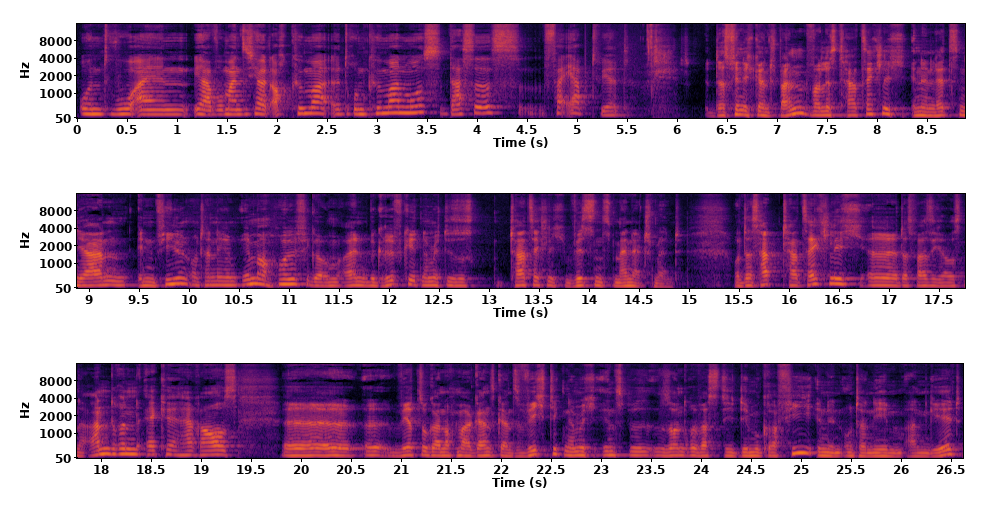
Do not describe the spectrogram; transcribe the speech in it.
und wo ein, ja, wo man sich halt auch kümmer, äh, drum kümmern muss, dass es vererbt wird. Das finde ich ganz spannend, weil es tatsächlich in den letzten Jahren in vielen Unternehmen immer häufiger um einen Begriff geht, nämlich dieses tatsächlich Wissensmanagement. Und das hat tatsächlich, äh, das weiß ich aus einer anderen Ecke heraus, äh, äh, wird sogar noch mal ganz, ganz wichtig, nämlich insbesondere was die Demografie in den Unternehmen angeht.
